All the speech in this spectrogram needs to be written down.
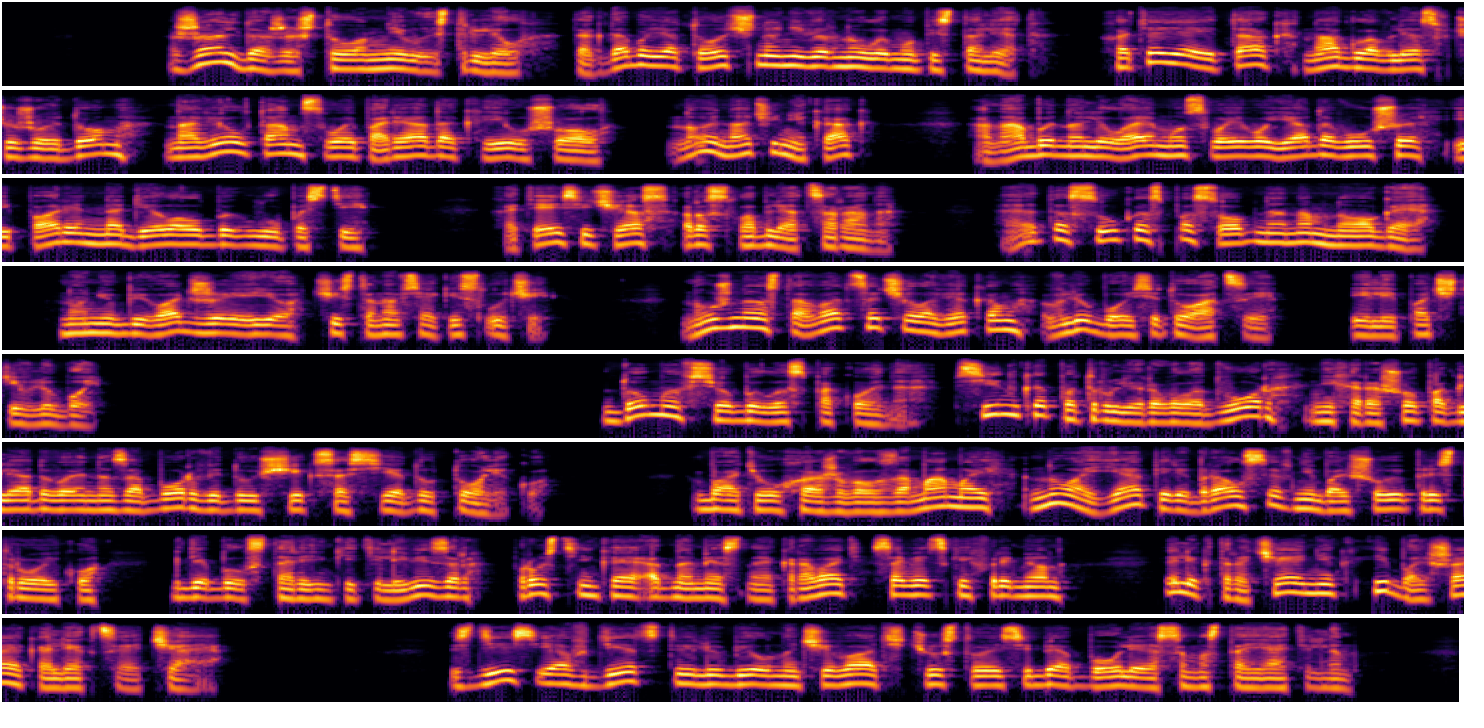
Жаль даже, что он не выстрелил. Тогда бы я точно не вернул ему пистолет. Хотя я и так нагло влез в чужой дом, навел там свой порядок и ушел. Но иначе никак. Она бы налила ему своего яда в уши, и парень наделал бы глупостей. Хотя и сейчас расслабляться рано. Эта сука способна на многое. Но не убивать же ее, чисто на всякий случай. Нужно оставаться человеком в любой ситуации. Или почти в любой. Дома все было спокойно. Псинка патрулировала двор, нехорошо поглядывая на забор, ведущий к соседу Толику. Батя ухаживал за мамой, ну а я перебрался в небольшую пристройку, где был старенький телевизор, простенькая одноместная кровать советских времен, электрочайник и большая коллекция чая. Здесь я в детстве любил ночевать, чувствуя себя более самостоятельным.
